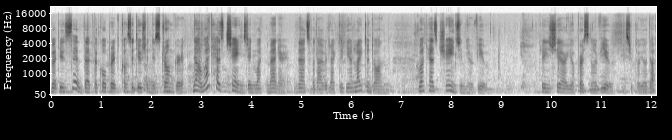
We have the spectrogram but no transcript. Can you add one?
but you said that the corporate constitution is stronger. Now, what has changed in what manner? That's what I would like to be enlightened on. What has changed in your view? Please share your personal view, Mr. Toyoda.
